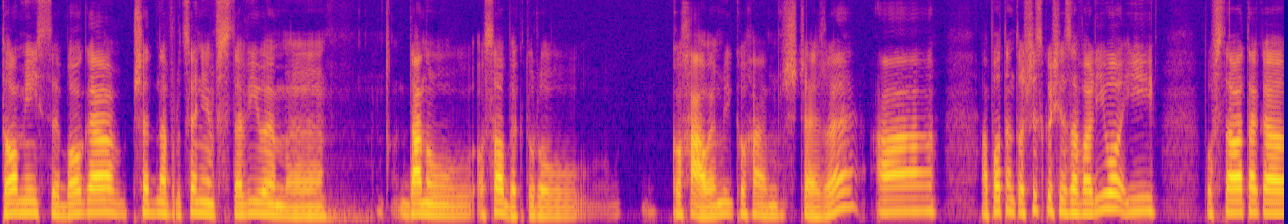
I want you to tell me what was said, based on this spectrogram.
to miejsce Boga przed nawróceniem wstawiłem e, daną osobę, którą kochałem i kochałem szczerze, a, a potem to wszystko się zawaliło i powstała taka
